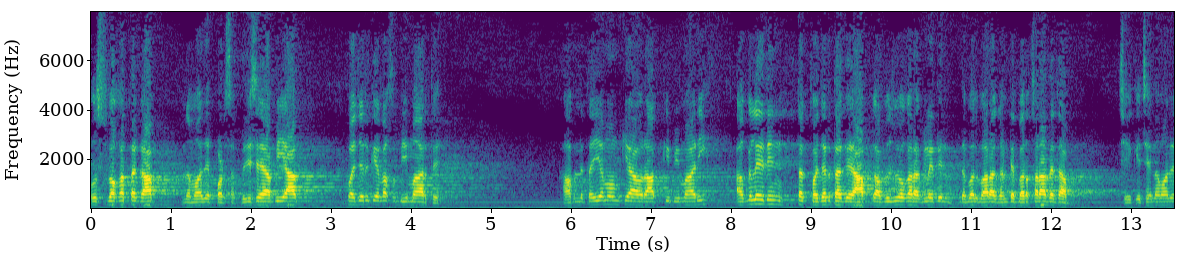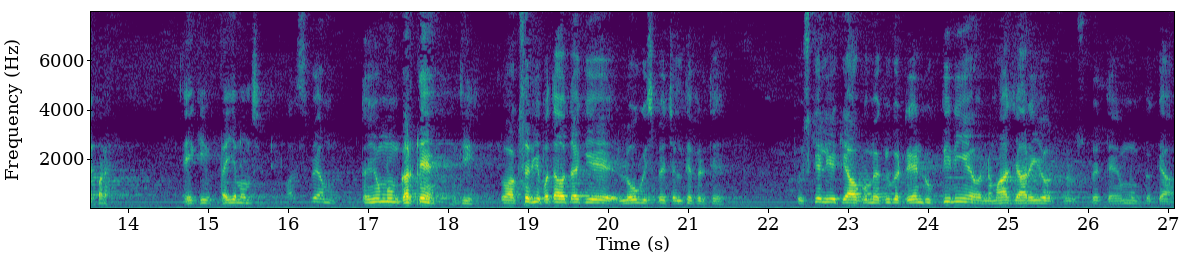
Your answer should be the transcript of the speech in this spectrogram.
اس وقت تک آپ نمازیں پڑھ سکتے جیسے ابھی آپ فجر کے وقت بیمار تھے۔ آپ نے تیمم کیا اور آپ کی بیماری اگلے دن تک فجر تک ہے۔ آپ کا وضو اگر اگلے دن ڈبل بارہ گھنٹے برقرار رہتا آپ چھ کے چھ نمازیں پڑھیں۔ ایک ہی تیمم سے۔ پہ ہم تیمم کرتے ہیں۔ جی۔ تو اکثر یہ پتا ہوتا ہے کہ لوگ اس پہ چلتے پھرتے ہیں۔ تو اس کے لیے کیا حکم ہے؟ کیونکہ ٹرین رکتی نہیں ہے اور نماز جا رہی ہے اور پھر اس پہ تیمم کا کیا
